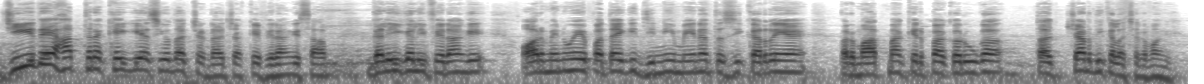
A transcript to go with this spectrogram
ਜਿਹਦੇ ਹੱਥ ਰੱਖੇਗੀ, ਅਸੀਂ ਉਹਦਾ ਝੰਡਾ ਚੱਕ ਕੇ ਫਿਰਾਂਗੇ ਸਾਹਿਬ ਗਲੀ ਗਲੀ ਫਿਰਾਂਗੇ। ਔਰ ਮੈਨੂੰ ਇਹ ਪਤਾ ਹੈ ਕਿ ਜਿੰਨੀ ਮਿਹਨਤ ਅਸੀਂ ਕਰ ਰਹੇ ਹਾਂ, ਪਰਮਾਤਮਾ ਕਿਰਪਾ ਕਰੂਗਾ, ਤਾਂ ਚੜ੍ਹਦੀ ਕਲਾ ਚ ਰਵਾਂਗੇ।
